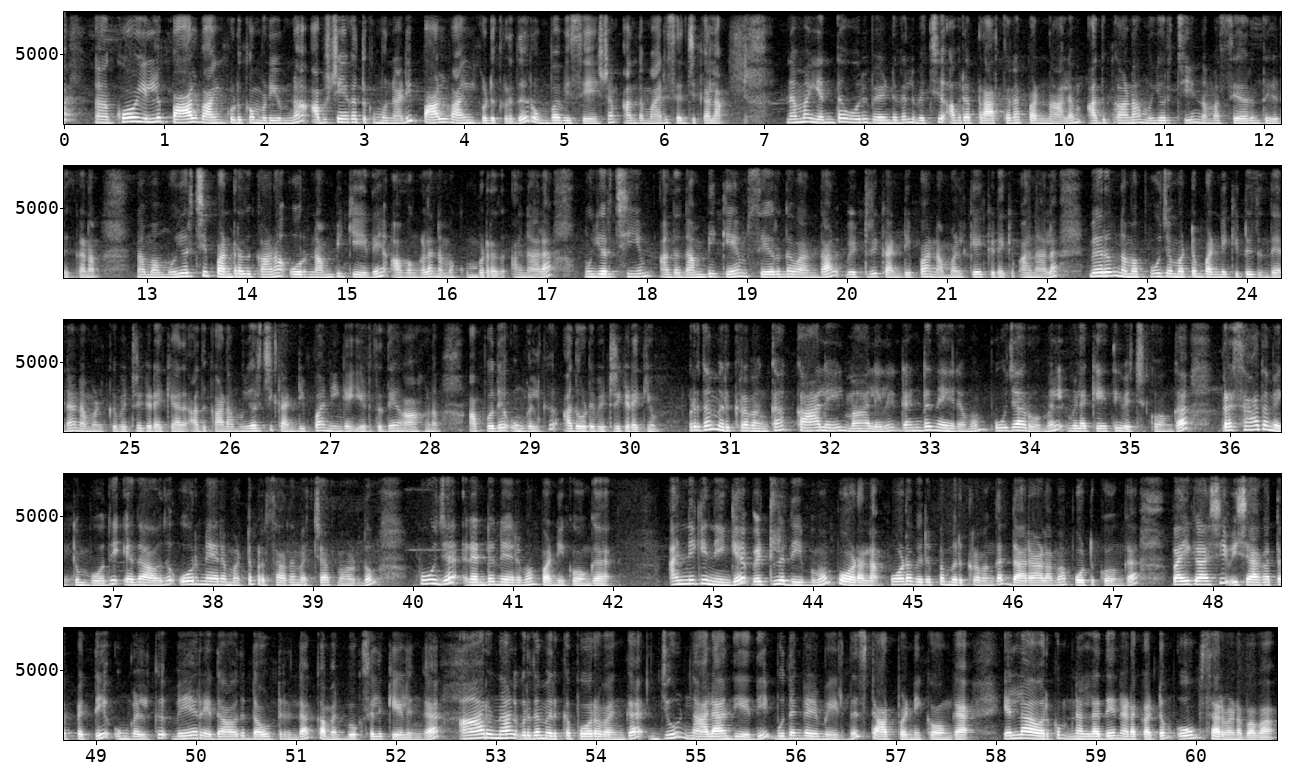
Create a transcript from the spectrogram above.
கோயிலில் பால் வாங்கி கொடுக்க முடியும்னா அபிஷேகத்துக்கு முன்னாடி பால் வாங்கி கொடுக்கறது ரொம்ப ரொம்ப விசேஷம். அந்த மாதிரி செஞ்சுக்கலாம். நம்ம எந்த ஒரு வேண்டுதல் வச்சு அவரை பிரார்த்தனை பண்ணாலும் அதுக்கான முயற்சியும் நம்ம சேர்ந்து எடுக்கணும். நம்ம முயற்சி பண்ணுறதுக்கான ஒரு நம்பிக்கையே அவங்கள நம்ம கும்பிடுறது. அதனால் முயற்சியும் அந்த நம்பிக்கையும் சேர்ந்து வந்தால் வெற்றி கண்டிப்பாக நம்மளுக்கே கிடைக்கும். அதனால் வெறும் நம்ம பூஜை மட்டும் பண்ணிக்கிட்டு இருந்தேன்னா நம்மளுக்கு வெற்றி கிடைக்காது. அதுக்கான முயற்சி கண்டிப்பாக நீங்கள் எடுத்ததே ஆகணும். அப்போதே உங்களுக்கு அதோட வெற்றி கிடைக்கும். விரதம் இருக்கிறவங்க காலையில் மாலையில் ரெண்டு நேரமும் பூஜா ரூமில் விளக்கேற்றி வச்சுக்கோங்க. பிரசாதம் வைக்கும்போது ஏதாவது ஒரு நேரம் மட்டும் பிரசாதம் வச்சா போதும். பூஜை ரெண்டு நேரமும் பண்ணிக்கோங்க. அன்றைக்கி நீங்கள் வெற்றில தீபமும் போடலாம். போட விருப்பம் இருக்கிறவங்க தாராளமாக போட்டுக்கோங்க. வைகாசி விசாகத்தை பற்றி உங்களுக்கு வேறு ஏதாவது டவுட் இருந்தால் கமெண்ட் பாக்ஸில் கேளுங்க. ஆறு நாள் விரதம் இருக்க போகிறவங்க ஜூன் நாலாம் தேதி புதன்கிழமையிலிருந்து ஸ்டார்ட் பண்ணிக்கோங்க. எல்லாருக்கும் நல்லதே நடக்கட்டும். ஓம் சரவணபவா.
